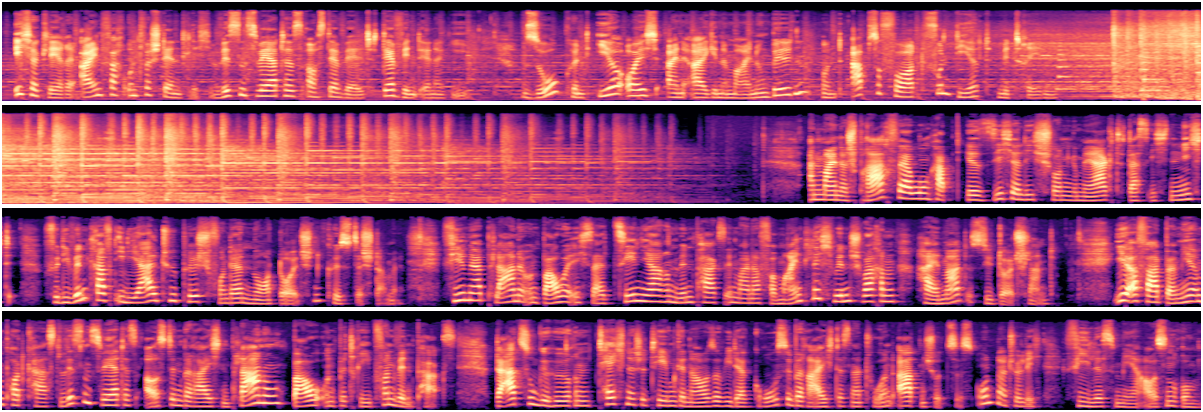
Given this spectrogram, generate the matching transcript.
Ich erkläre einfach und verständlich Wissenswertes aus der Welt der Windenergie. So könnt ihr euch eine eigene Meinung bilden und ab sofort fundiert mitreden. An meiner Sprachwerbung habt ihr sicherlich schon gemerkt, dass ich nicht für die Windkraft idealtypisch von der norddeutschen Küste stamme. Vielmehr plane und baue ich seit zehn Jahren Windparks in meiner vermeintlich windschwachen Heimat Süddeutschland. Ihr erfahrt bei mir im Podcast Wissenswertes aus den Bereichen Planung, Bau und Betrieb von Windparks. Dazu gehören technische Themen genauso wie der große Bereich des Natur- und Artenschutzes und natürlich vieles mehr außenrum.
